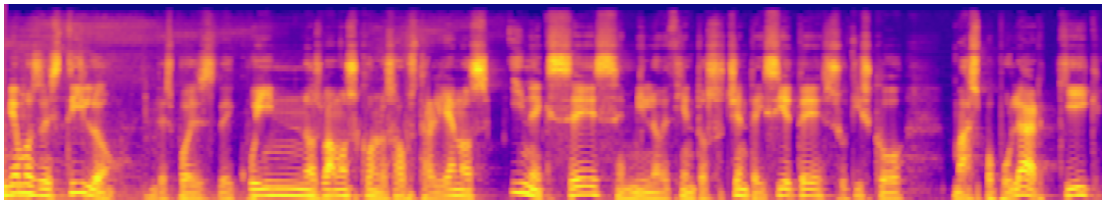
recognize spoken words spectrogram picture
Cambiamos de estilo. Después de Queen nos vamos con los australianos In Excess en 1987, su disco más popular, Kick,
